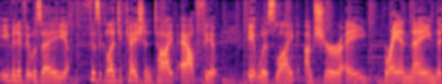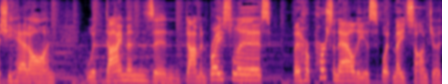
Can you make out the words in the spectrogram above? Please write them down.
Even if it was a physical education type outfit, it was like, I'm sure, a brand name that she had on with diamonds and diamond bracelets. But her personality is what made Sonja.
